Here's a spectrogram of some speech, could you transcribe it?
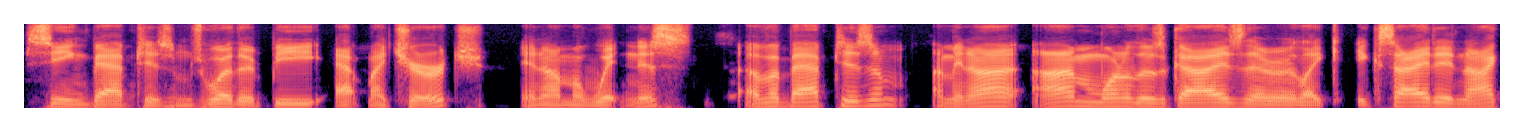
seeing baptisms, whether it be at my church and I'm a witness of a baptism. I mean, I I'm one of those guys that are like excited and I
